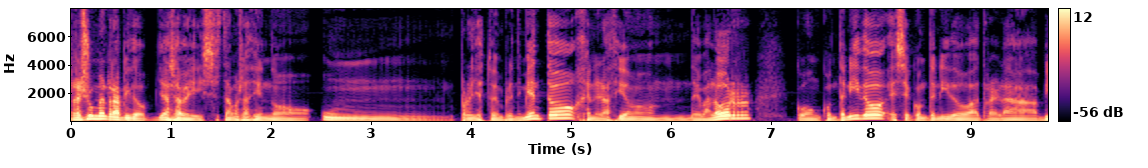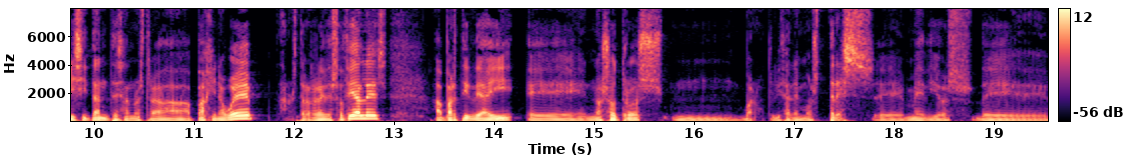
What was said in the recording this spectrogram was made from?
Resumen rápido, ya sabéis, estamos haciendo un proyecto de emprendimiento, generación de valor con contenido, ese contenido atraerá visitantes a nuestra página web, a nuestras redes sociales. A partir de ahí, eh, nosotros, mmm, bueno, utilizaremos tres eh, medios de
